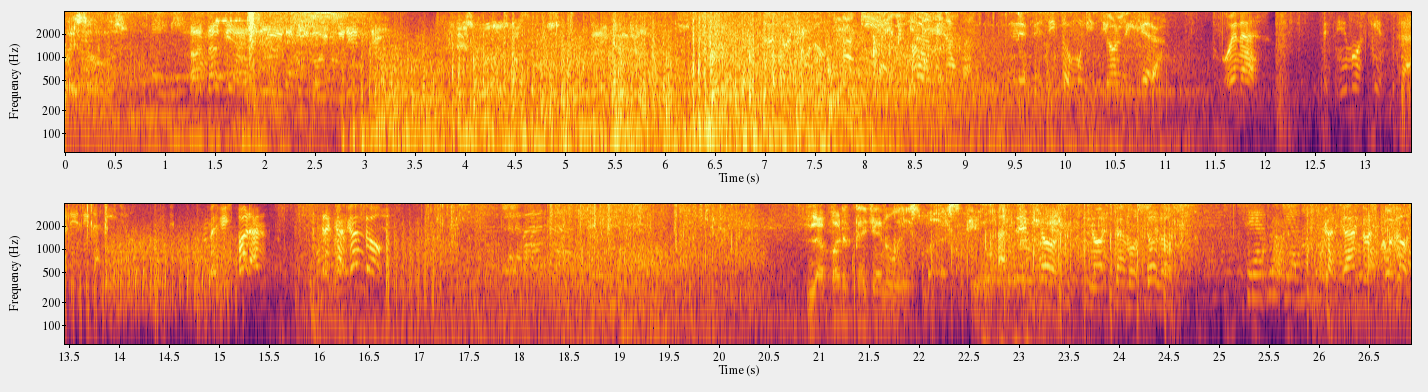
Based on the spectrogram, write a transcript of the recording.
huesos. Ataque aéreo enemigo inminente. Escudos bajos. Recargados. Aquí hay una amenaza. Necesito munición ligera. Buenas. Tenemos que entrar en el anillo. ¡Me disparan! ¡Recargando! La barca ya no es más que otra. ¡Atentos! No estamos solos. se ha proclamado ¡Cargando escudos!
